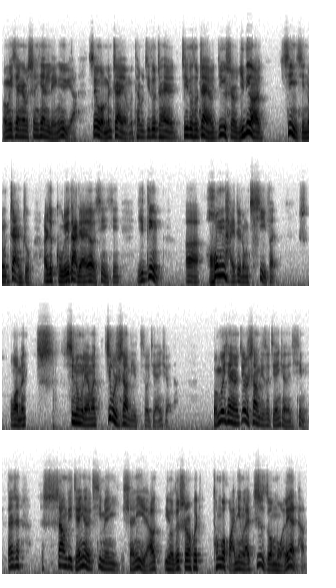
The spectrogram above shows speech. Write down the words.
文贵先生身陷囹圄啊，所以我们战友们，特别是基督战友、基督徒战友，第一个时候一定要信心中站住，而且鼓励大家要有信心，一定呃哄抬这种气氛。我们新中国联盟就是上帝所拣选的，文贵先生就是上帝所拣选的器皿，但是上帝拣选的器皿，神也要有的时候会通过环境来制作磨练他们。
